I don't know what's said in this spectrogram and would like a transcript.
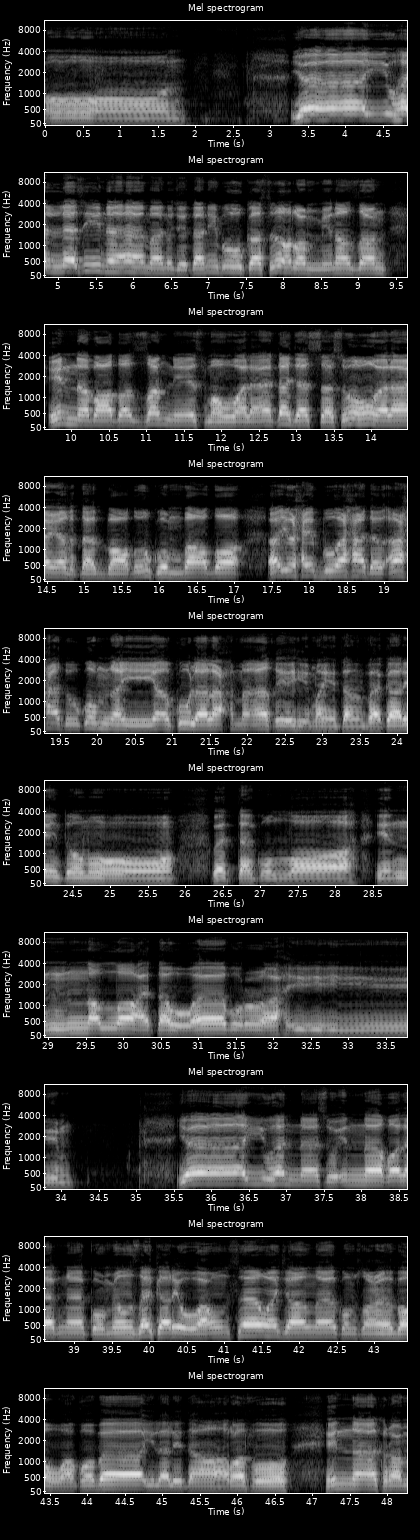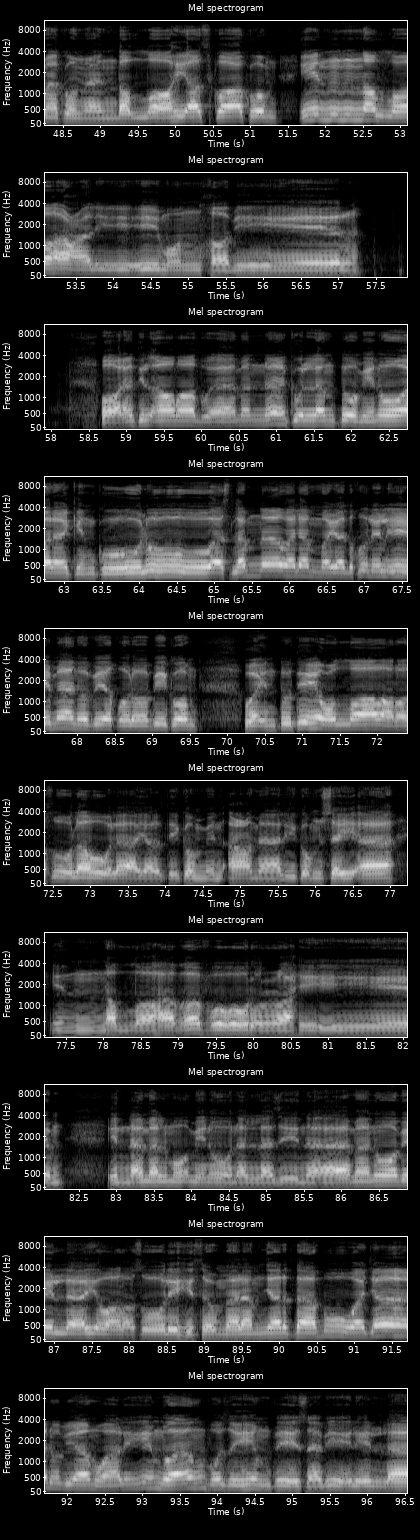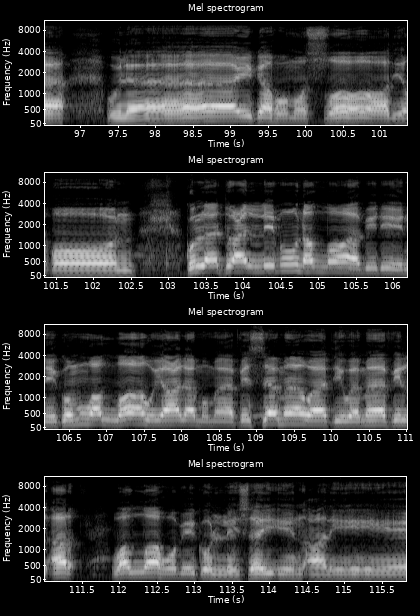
يا أيها الذين آمنوا اجتنبوا كثيرا من الظن إن بعض الظن اسم ولا تجسسوا ولا يغتب بعضكم بعضا. أيحب أحد أحدكم أن يأكل لحم أخيه ميتا فكرهتموه. واتقوا الله إن الله تواب رحيم. يا أيها الناس إنا خلقناكم من ذكر وأنثى وجعلناكم صعبا وقبائل لتعارفوا إن أكرمكم عند الله أسقاكم إن الله عليم خبير قالت الأعراب آمنا كن لم تؤمنوا ولكن قولوا أسلمنا ولما يدخل الإيمان في قلوبكم وإن تطيعوا الله ورسوله لا يلتكم من أعمالكم شيئا إن الله غفور رحيم. إنما المؤمنون الذين آمنوا بالله ورسوله ثم لم يرتابوا وجاهدوا بأموالهم وأنفسهم في سبيل الله أولئك هم الصادقون. قل لا تعلمون الله بدينكم والله يعلم ما في السماوات وما في الأرض والله بكل شيء عليم.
